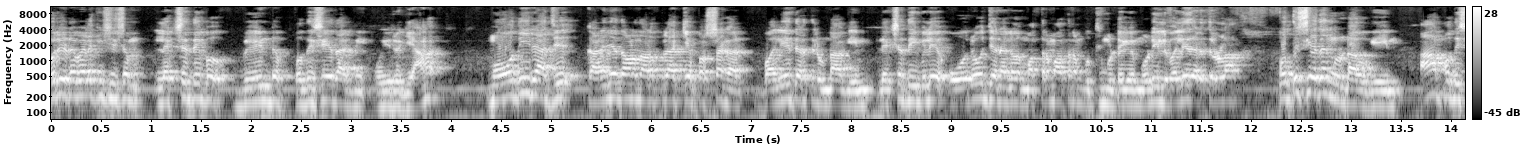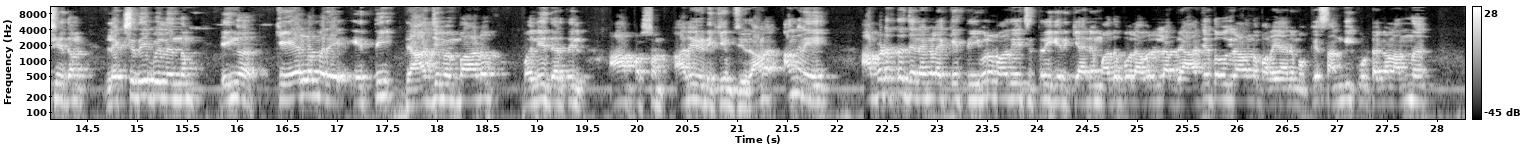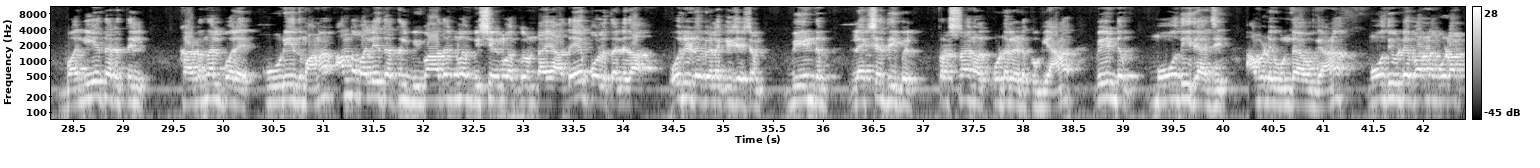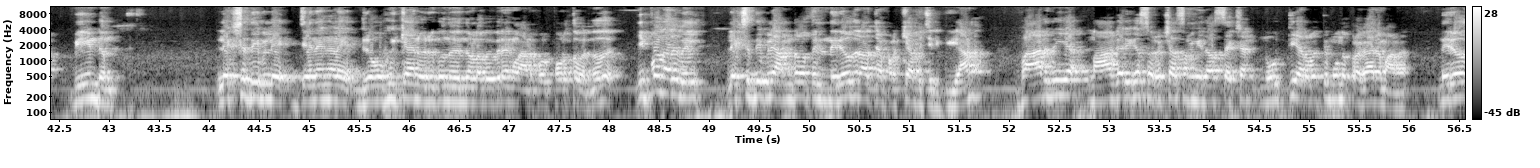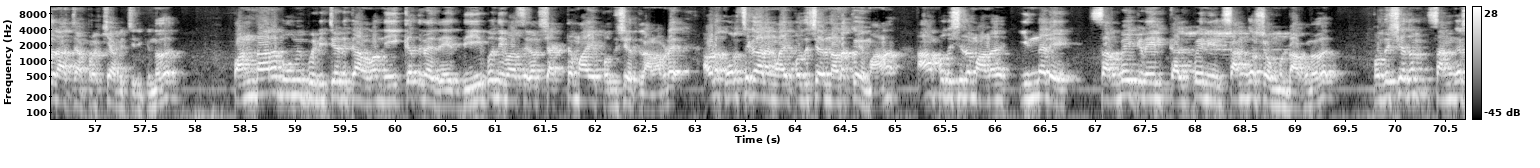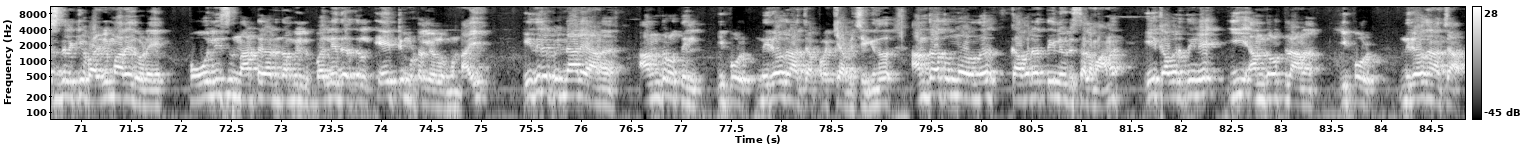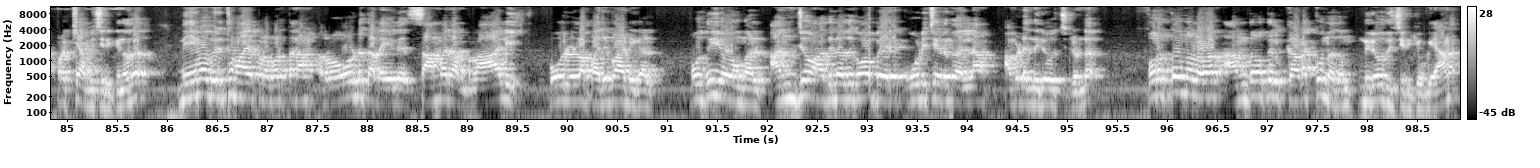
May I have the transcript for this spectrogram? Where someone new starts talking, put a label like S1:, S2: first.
S1: ഒരു ഇടവേളയ്ക്ക് ശേഷം ലക്ഷദ്വീപ് വീണ്ടും പ്രതിഷേധാഗ്നി ഉയരുകയാണ്. മോദി രാജ് കഴിഞ്ഞ തവണ നടപ്പിലാക്കിയ പ്രശ്നങ്ങൾ വലിയ തരത്തിൽ ഉണ്ടാകുകയും ലക്ഷദ്വീപിലെ ഓരോ ജനങ്ങളും അത്രമാത്രം ബുദ്ധിമുട്ടുകയും ഒടുവിൽ വലിയ തരത്തിലുള്ള പ്രതിഷേധങ്ങൾ ഉണ്ടാവുകയും ആ പ്രതിഷേധം ലക്ഷദ്വീപിൽ നിന്നും ഇങ്ങ് കേരളം വരെ എത്തി രാജ്യമെമ്പാടും വലിയ തരത്തിൽ ആ പ്രശ്നം അലയടിക്കുകയും ചെയ്തതാണ്. അങ്ങനെ അവിടുത്തെ ജനങ്ങളെയൊക്കെ തീവ്രവാദിയെ ചിത്രീകരിക്കാനും അതുപോലെ അവരെല്ലാം രാജ്യദ്രോഹികളാണെന്ന് പറയാനും ഒക്കെ സംഘിക്കൂട്ടങ്ങൾ അന്ന് വലിയ തരത്തിൽ കടന്നൽ പോലെ കൂടിയതുമാണ്. അന്ന് വലിയ തരത്തിൽ വിവാദങ്ങളും വിഷയങ്ങളൊക്കെ ഉണ്ടായ അതേപോലെ തന്നെ ഇതാ ഒരിടവേളയ്ക്ക് ശേഷം വീണ്ടും ലക്ഷദ്വീപിൽ പ്രശ്നങ്ങൾ ഉടലെടുക്കുകയാണ്. വീണ്ടും മോദി രാജി അവിടെ ഉണ്ടാവുകയാണ്. മോദിയുടെ ഭരണകൂടം വീണ്ടും ലക്ഷദ്വീപിലെ ജനങ്ങളെ ദ്രോഹിക്കാൻ ഒരുങ്ങുന്നു എന്നുള്ള വിവരങ്ങളാണ് ഇപ്പോൾ പുറത്തു വരുന്നത്. ഇപ്പോൾ നിലവിൽ ലക്ഷദ്വീപിലെ അന്തരത്തിൽ നിരോധനാജ്ഞ പ്രഖ്യാപിച്ചിരിക്കുകയാണ്. ഭാരതീയ നാഗരിക സുരക്ഷാ സംഹിത സെക്ഷൻ നൂറ്റി അറുപത്തി മൂന്ന് പ്രകാരമാണ് നിരോധനാജ്ഞ പ്രഖ്യാപിച്ചിരിക്കുന്നത്. പണ്ടാര ഭൂമി പിടിച്ചെടുക്കാനുള്ള നീക്കത്തിനെതിരെ ദ്വീപ് നിവാസികൾ ശക്തമായ പ്രതിഷേധത്തിലാണ്. അവിടെ അവിടെ കുറച്ചു കാലങ്ങളായി പ്രതിഷേധം നടക്കുകയുമാണ്. ആ പ്രതിഷേധമാണ് ഇന്നലെ സർവേക്കിടയിൽ കൽപ്പനയിൽ സംഘർഷവും ഉണ്ടാക്കുന്നത്. പ്രതിഷേധം സംഘർഷത്തിലേക്ക് വഴിമാറിയതോടെ പോലീസും നാട്ടുകാരും തമ്മിൽ വലിയ തരത്തിൽ ഏറ്റുമുട്ടലുകളും ഉണ്ടായി ഇതിന് പിന്നാലെയാണ് അന്ത്രത്തിൽ ഇപ്പോൾ നിരോധനാജ്ഞ പ്രഖ്യാപിച്ചിരിക്കുന്നത്. അന്ത്രത്ത് എന്ന് പറയുന്നത് കവരത്തിയിലെ ഒരു സ്ഥലമാണ്. ഈ കവരത്തിയിലെ ഈ അന്ത്രത്തിലാണ് ഇപ്പോൾ നിരോധനാജ്ഞ പ്രഖ്യാപിച്ചിരിക്കുന്നത്. നിയമവിരുദ്ധമായ പ്രവർത്തനം റോഡ് തടയിൽ സമരം റാലി പോലുള്ള പരിപാടികൾ പൊതുയോഗങ്ങൾ അഞ്ചോ അതിലധികമോ പേരെ കൂടിച്ചേരുന്നതെല്ലാം അവിടെ നിരോധിച്ചിട്ടുണ്ട്. പുറത്തു നിന്നുള്ളവർ അന്തരത്തിൽ കടക്കുന്നതും നിരോധിച്ചിരിക്കുകയാണ്.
